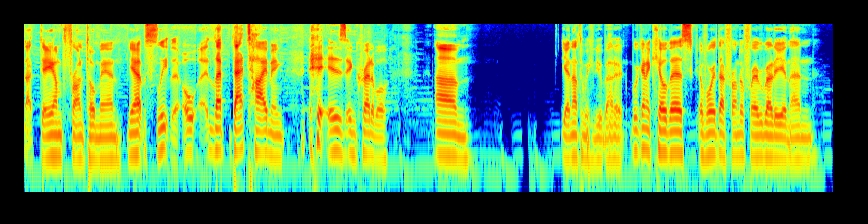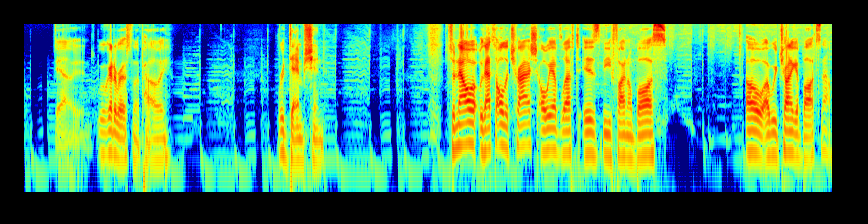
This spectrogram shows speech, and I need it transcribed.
That damn frontal, man. Yeah, sleep. Oh, that, that timing is incredible. Um, yeah, nothing we can do about it. We're to kill this, avoid that frontal for everybody, and then... Yeah, we'll get a rest on the pally. Redemption. So now that's all the trash. All we have left is the final boss. Oh, are we trying to get bots now?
